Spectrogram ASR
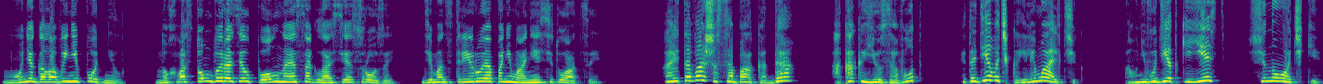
Моня головы не поднял, но хвостом выразил полное согласие с Розой, демонстрируя понимание ситуации. «А это ваша собака, да? А как ее зовут? Это девочка или мальчик? А у него детки есть? Щеночки?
